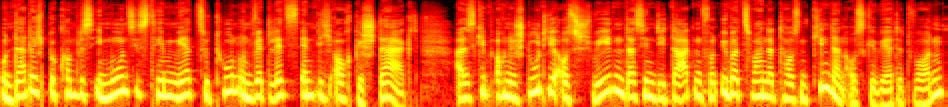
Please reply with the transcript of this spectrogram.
Und dadurch bekommt das Immunsystem mehr zu tun und wird letztendlich auch gestärkt. Also es gibt auch eine Studie aus Schweden, da sind die Daten von über 200.000 Kindern ausgewertet worden.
